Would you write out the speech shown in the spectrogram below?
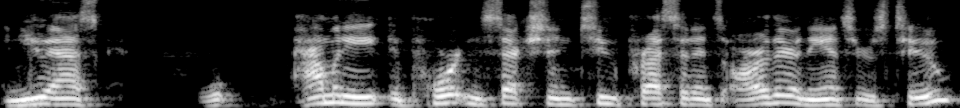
and you ask, how many important Section 2 precedents are there? And the answer is two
